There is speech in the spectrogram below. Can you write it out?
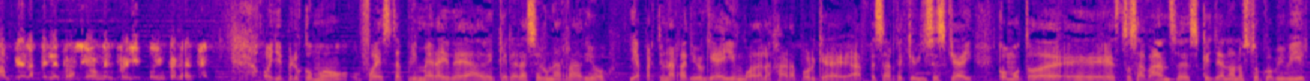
amplia la penetración del proyecto de Internet. Oye, pero ¿cómo fue esta primera idea de querer hacer una radio, y aparte una radio gay en Guadalajara? Porque a pesar de que dices que hay como todos eh, estos avances que ya no nos tocó vivir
